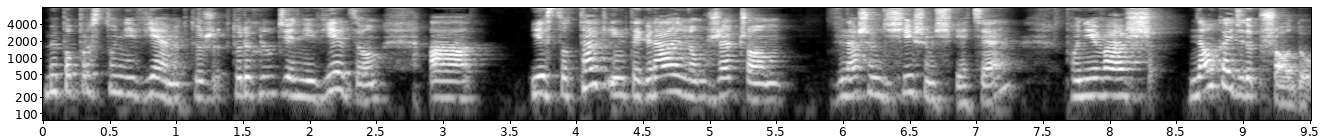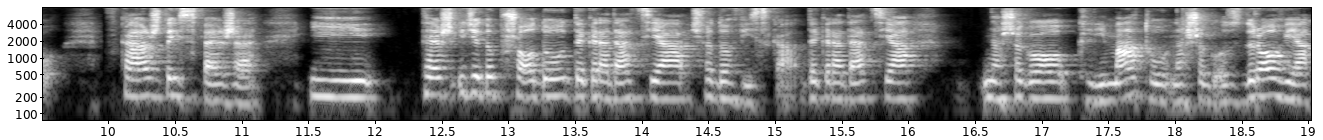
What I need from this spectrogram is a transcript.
my po prostu nie wiemy, którzy, których ludzie nie wiedzą, a jest to tak integralną rzeczą w naszym dzisiejszym świecie, ponieważ nauka idzie do przodu w każdej sferze i też idzie do przodu degradacja środowiska, degradacja naszego klimatu, naszego zdrowia.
